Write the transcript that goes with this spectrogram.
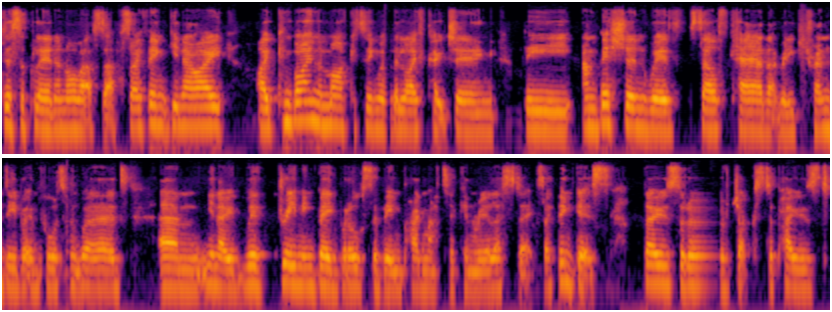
discipline, and all that stuff. So I think, you know, I, I combine the marketing with the life coaching, the ambition with self care, that really trendy but important words um, you know, with dreaming big, but also being pragmatic and realistic. So I think it's those sort of juxtaposed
